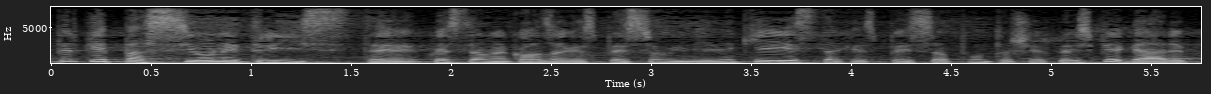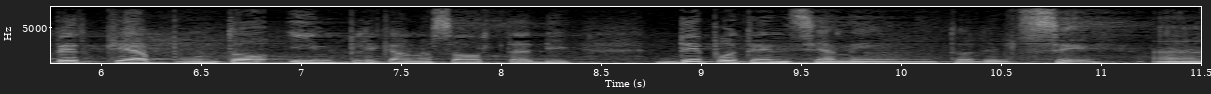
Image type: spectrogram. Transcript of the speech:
perché passione triste? Questa è una cosa che spesso mi viene chiesta, che spesso appunto cerco di spiegare, perché appunto implica una sorta di depotenziamento del sé. Eh?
